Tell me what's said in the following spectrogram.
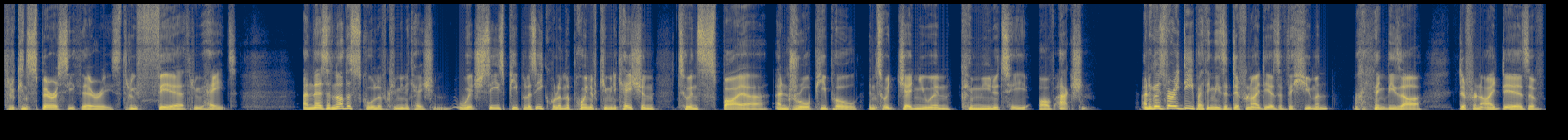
through conspiracy theories, through fear, through hate. And there's another school of communication which sees people as equal and the point of communication to inspire and draw people into a genuine community of action. And it goes very deep. I think these are different ideas of the human. I think these are different ideas of,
